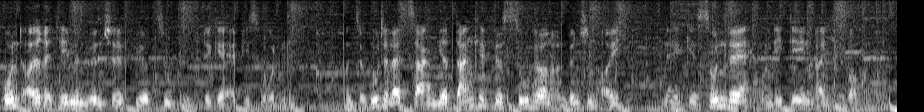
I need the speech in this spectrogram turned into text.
und eure Themenwünsche für zukünftige Episoden. Und zu guter Letzt sagen wir Danke fürs Zuhören und wünschen euch eine gesunde und ideenreiche Woche.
